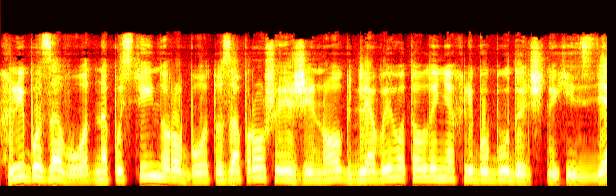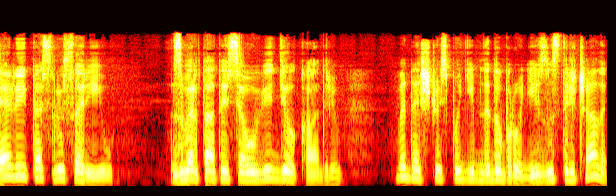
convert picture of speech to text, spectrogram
Хлібозавод на постійну роботу запрошує жінок для виготовлення хлібобудочних ізділій та слюсарів, звертатися у відділ кадрів. Ви десь щось подібне добродії зустрічали?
